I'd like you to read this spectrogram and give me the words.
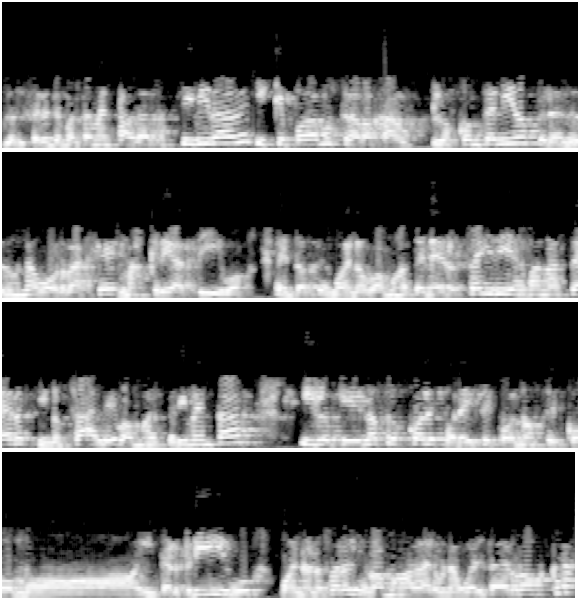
los diferentes departamentos hagan actividades y que podamos trabajar los contenidos, pero desde un abordaje más creativo. Entonces, bueno, vamos a tener seis días van a ser, si nos sale, vamos a experimentar, y lo que en otros coles por ahí se conoce como intertribu, bueno, nosotros les vamos a dar una vuelta de rosca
